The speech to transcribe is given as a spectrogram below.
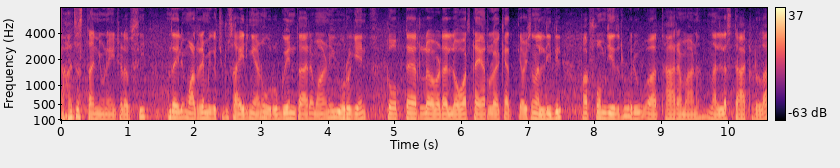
Rajasthan United F C. എന്തായാലും വളരെ മികച്ചൊരു സൈനിങ് ആണ്. ഉറുഗ്വേൻ താരമാണ്. ഈ ഉറുഗ്വേൻ ടോപ്പ് ടയറിലോ അവിടെ ലോവർ ടയറിലോ ഒക്കെ അത്യാവശ്യം നല്ല രീതിയിൽ പെർഫോം ചെയ്തിട്ടുള്ളൊരു താരമാണ്. നല്ല സ്റ്റാറ്റുള്ള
